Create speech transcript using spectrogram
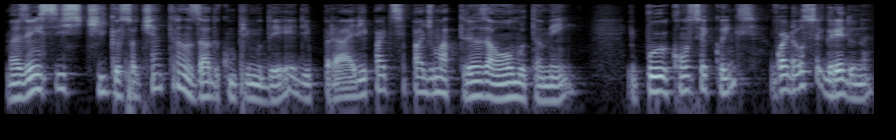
mas eu insisti que eu só tinha transado com o primo dele para ele participar de uma transa homo também e por consequência guardar o segredo, né?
